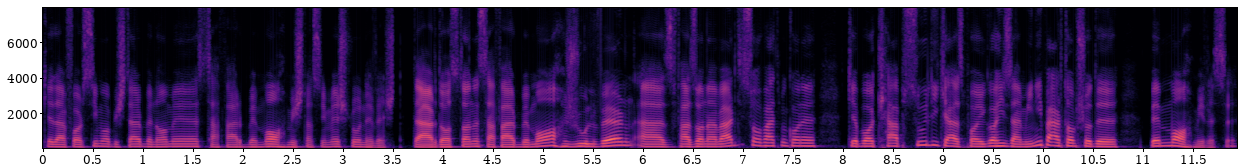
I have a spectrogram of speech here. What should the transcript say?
که در فارسی ما بیشتر به نام سفر به ماه میشناسیمش رو نوشت. در داستان سفر به ماه ژول ورن از فضانوردی صحبت می‌کنه که با کپسولی که از پایگاهی زمینی پرتاب شده به ماه می‌رسه.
